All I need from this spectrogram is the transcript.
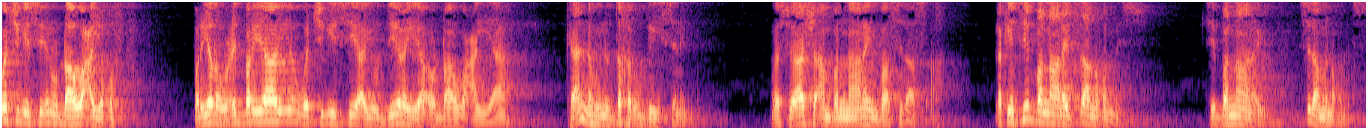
wejigiisii inuu dhaawacayo qofku. Baryada uu cid baryaayo wejigiisii ayuu diirayaa oo dhaawacayaa. Kaannahu inuu dakhar u geysanayo waa su'aasha aan bannaanayn baa sidaas ah. Laakiin tii bannaanayd sidaa noqon mayso. Tii bannaanayd sidaa ma noqonayso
